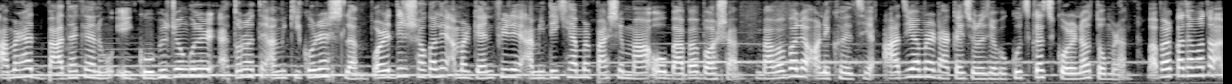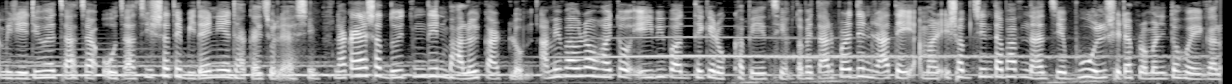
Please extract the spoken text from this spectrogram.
আমার হাত বাধা কেন? এই গভীর জঙ্গলের এত রাতে আমি কি করে আসলাম? পরের দিন সকালে আমার জ্ঞান ফিরে, আমি দেখি আমার পাশে মা ও বাবা বসা। বাবা বলে, অনেক হয়েছে। আজই আমরা ঢাকায় চলে যাব। কুচকাচ করে নাও তোমরা। বাবার কথা মতো আমি রেডি হয়ে চাচা ও চাচির সাথে বিদায় নিয়ে ঢাকায় চলে আসি। ঢাকায় আসার দুই তিন দিন ভালোই কাটলো। আমি ভাবলাম, হয়তো এই বিপদ থেকে রক্ষা পেয়েছি। তবে তারপরের দিন রাতেই আমার এসব চিন্তা ভাবনা যে ভুল, সেটা প্রমাণিত হয়ে গেল।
